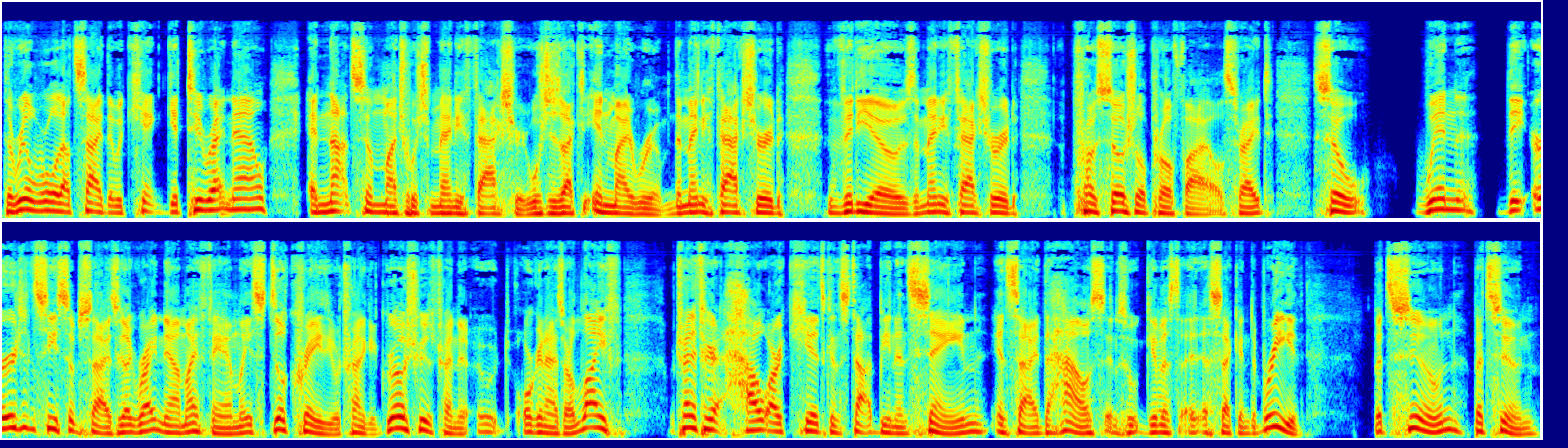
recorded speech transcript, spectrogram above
the real world outside that we can't get to right now, and not so much which manufactured, which is like in my room, the manufactured videos, the manufactured pro social profiles, right? So when the urgency subsides, like right now, my family is still crazy. We're trying to get groceries, we're trying to organize our life. We're trying to figure out how our kids can stop being insane inside the house and so give us a, second to breathe. But soon, but soon,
